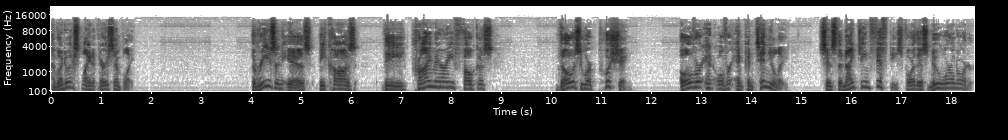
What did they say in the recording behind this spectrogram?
I'm going to explain it very simply. The reason is because the primary focus, those who are pushing over and over and continually since the 1950s for this new world order,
